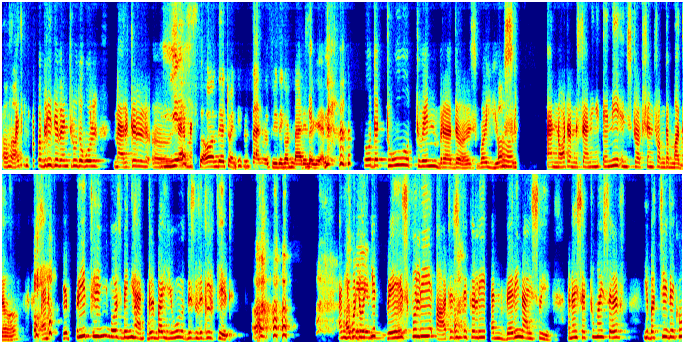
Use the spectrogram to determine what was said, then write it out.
uh-huh. i think probably they went through the whole marital uh, yes ceremony. on their 25th anniversary they got married yes. again So the two twin brothers were uh-huh. useless uh-huh. and not understanding any instruction from the mother. and everything was being handled by you, this little kid. and you I were mean, doing it gracefully, artistically, and very nicely. And I said to myself, ये बच्ची देखो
